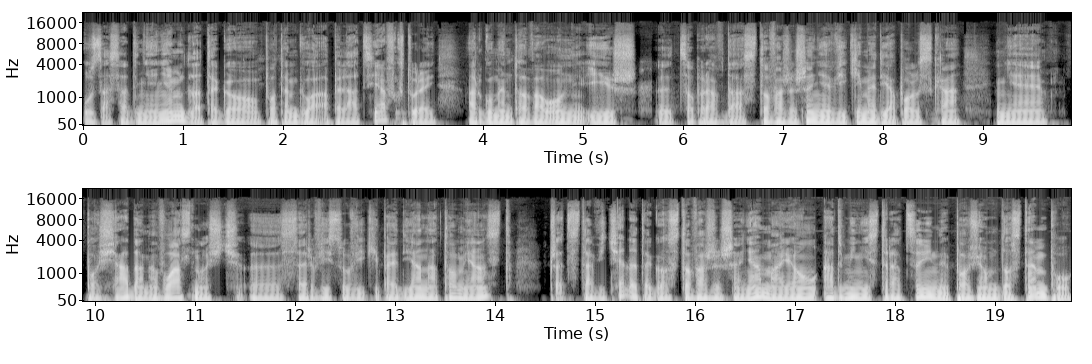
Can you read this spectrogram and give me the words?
uzasadnieniem, dlatego potem była apelacja, w której argumentował on, iż y, co prawda Stowarzyszenie Wikimedia Polska nie posiada na własność y, serwisu Wikipedia, natomiast przedstawiciele tego stowarzyszenia mają administracyjny poziom dostępu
